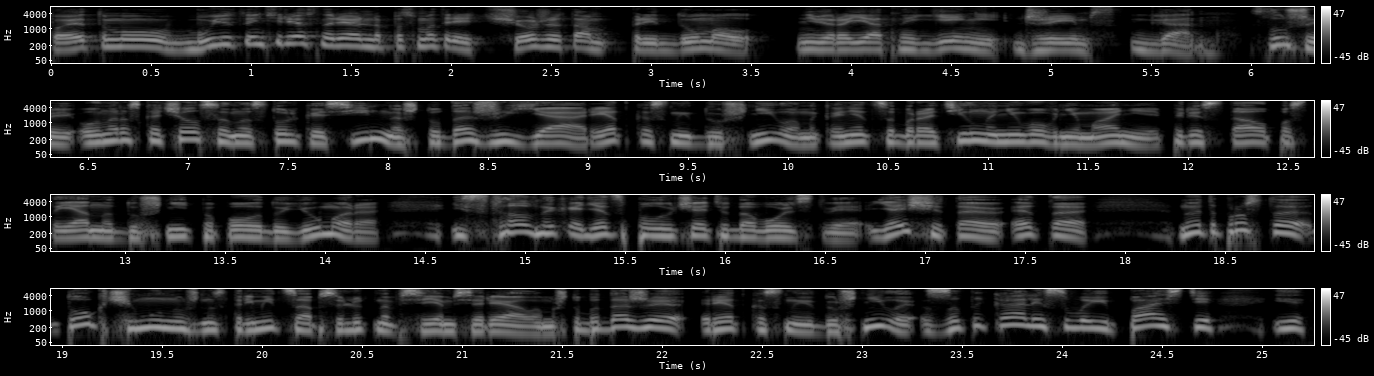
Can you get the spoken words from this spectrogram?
Поэтому будет интересно реально посмотреть, что же там придумал невероятный гений Джеймс Ган. Слушай, он раскачался настолько сильно, что даже я, редкостный душнило, наконец обратил на него внимание, перестал постоянно душнить по поводу юмора и стал, наконец, получать удовольствие. Я считаю, это... Ну, это просто то, к чему нужно стремиться абсолютно всем сериалам, чтобы даже редкостные душнилы затыкали свои пасти и,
